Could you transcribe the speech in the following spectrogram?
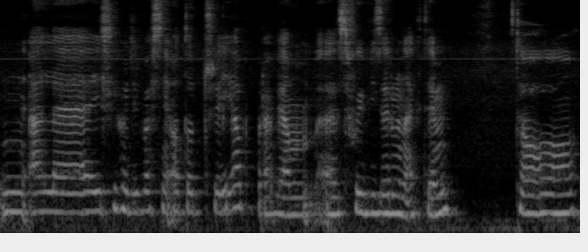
Mm, ale jeśli chodzi właśnie o to, czy ja poprawiam e, swój wizerunek tym, to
